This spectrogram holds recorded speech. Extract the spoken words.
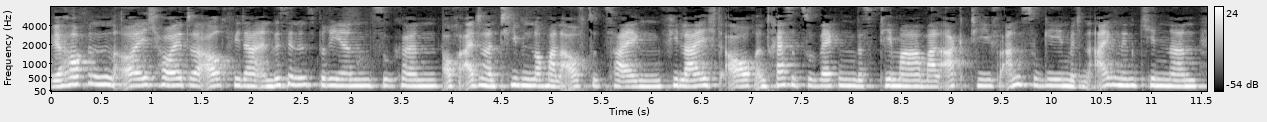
Wir hoffen, euch heute auch wieder ein bisschen inspirieren zu können, auch Alternativen nochmal aufzuzeigen, vielleicht auch Interesse zu wecken, das Thema mal aktiv anzugehen mit den eigenen Kindern,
